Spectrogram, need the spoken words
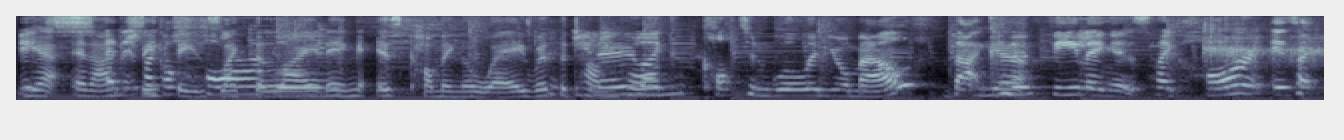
yeah, It's- it and it's actually like feels like the lining is coming away with the tampon. you know, like cotton wool in your mouth. That kind Yeah. of feeling. It's like horror. It's like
